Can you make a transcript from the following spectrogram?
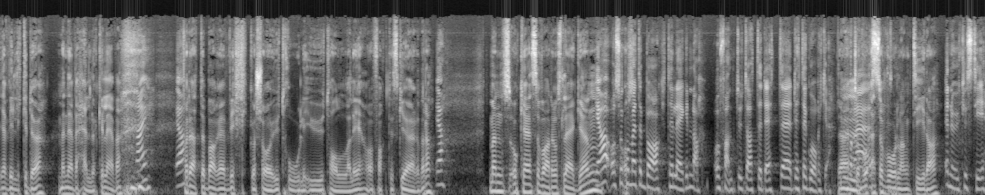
Jeg vil ikke dø, men jeg vil heller ikke leve. Nei, ja. Fordi at det bare virker så utrolig uutholdelig å faktisk gjøre det. da. Ja. Men ok, så var det hos legen. Ja, og så kom jeg tilbake til legen da, og fant ut at dette, dette går ikke. Ja, etter, jeg- etter hvor lang tid da? En ukes tid.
